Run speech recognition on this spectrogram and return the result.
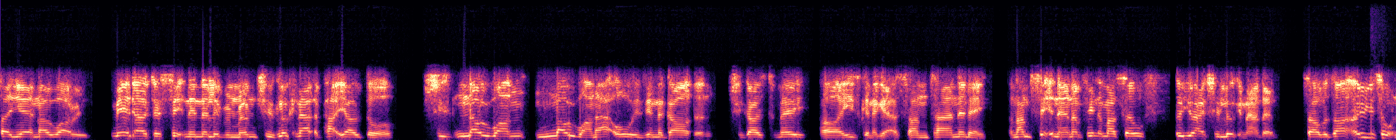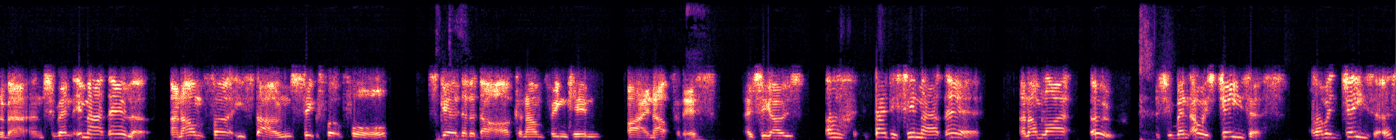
say, Yeah, no worries. Me and her just sitting in the living room, she's looking out the patio door. She's no one, no one at all is in the garden. She goes to me, Oh, he's going to get a suntan, isn't he? And I'm sitting there and I'm thinking to myself, Who are you actually looking at then? So I was like, Who are you talking about? And she went, Him out there, look. And I'm 30 stone, six foot four, scared of the dark, and I'm thinking, I ain't up for this. And she goes, Oh, Dad, it's him out there. And I'm like, Oh. And she went, Oh, it's Jesus. And I went, Jesus?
